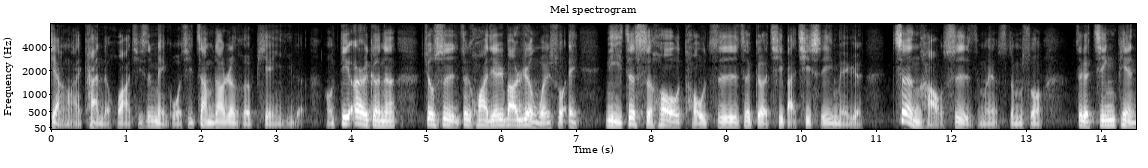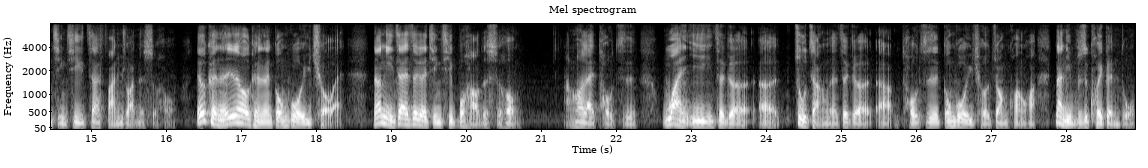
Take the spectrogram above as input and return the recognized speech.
讲来看的话，其实美国其实占不到任何便宜的。哦，第二个呢，就是这个华尔街日报认为说，哎。你这时候投资这个七百七十亿美元，正好是怎么怎么说？这个晶片景气在反转的时候，有可能日后可能供过于求哎。然后你在这个景气不好的时候，然后来投资，万一这个呃助长了这个呃投资供过于求状况的话，那你不是亏更多？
